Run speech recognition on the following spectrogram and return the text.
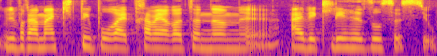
vraiment quitter pour être travailleur autonome euh, avec les réseaux sociaux.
